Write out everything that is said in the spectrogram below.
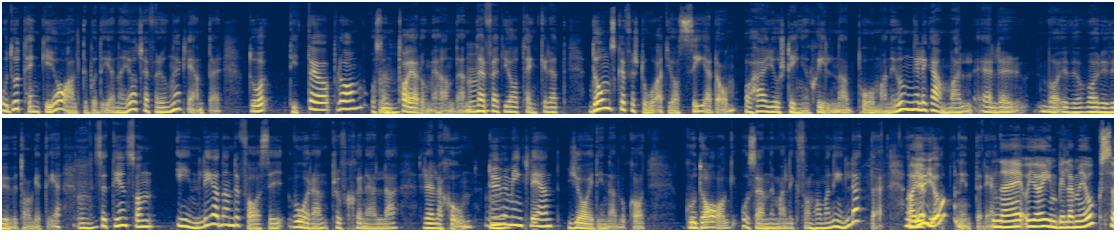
Och då tänker jag alltid på det när jag träffar unga klienter. Då tittar jag på dem och sen tar jag dem i handen. Därför att jag tänker att de ska förstå att jag ser dem. Och här görs det ingen skillnad på om man är ung eller gammal eller vad, vad det överhuvudtaget är. Så det är en sån inledande fas i våran professionella relation. Du är min klient, jag är din advokat. God dag och sen är man liksom, har man inlett det. Och Ja, nu jag- gör man inte det. Nej, och jag inbillar mig också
